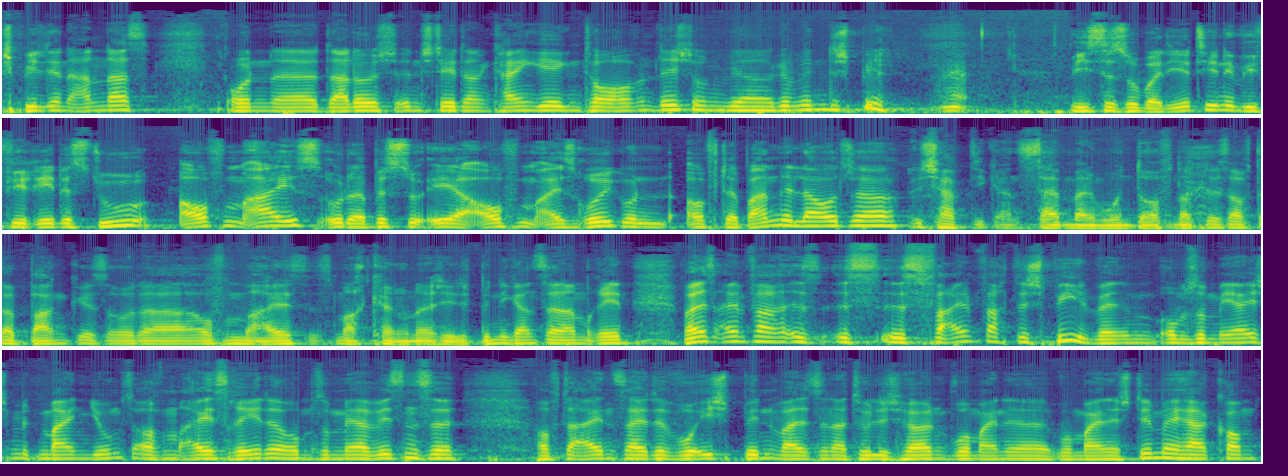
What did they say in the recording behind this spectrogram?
spiel den anders. Und äh, dadurch entsteht dann kein Gegentor hoffentlich und wir gewinnen das Spiel. Wie ist das so bei dir, Tine? Wie viel redest du auf dem Eis oder bist du eher auf dem Eis ruhig und auf der Bande lauter? Ich habe die ganze Zeit meinen Mund offen, ob das auf der Bank ist oder auf dem Eis, das macht keinen Unterschied. Ich bin die ganze Zeit am Reden, weil es einfach ist, es, es vereinfacht das Spiel. Wenn, umso mehr ich mit meinen Jungs auf dem Eis rede, umso mehr wissen sie auf der einen Seite, wo ich bin, weil sie natürlich hören, wo meine, wo meine Stimme herkommt.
